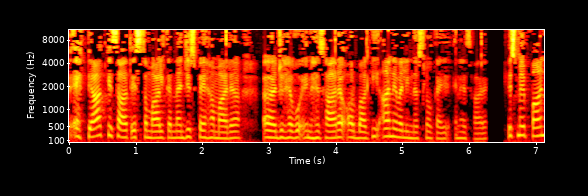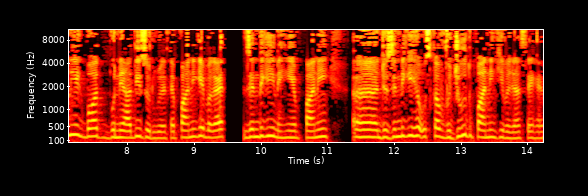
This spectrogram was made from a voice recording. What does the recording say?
احتیاط کے ساتھ استعمال کرنا، جس پہ ہمارا جو ہے وہ انحصار ہے اور باقی آنے والی نسلوں کا انحصار ہے۔ اس میں پانی ایک بہت بنیادی ضرورت ہے۔ پانی کے بغیر زندگی نہیں ہے۔ پانی جو زندگی ہے اس کا وجود پانی کی وجہ سے ہے۔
